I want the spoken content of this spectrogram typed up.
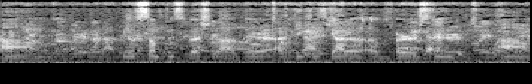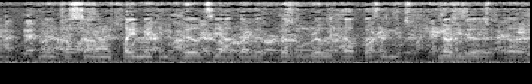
um, you know, something special out there. I think he's got a, a burst and, um, you some playmaking ability out there that, that will really help us. And, you know, he's a, a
